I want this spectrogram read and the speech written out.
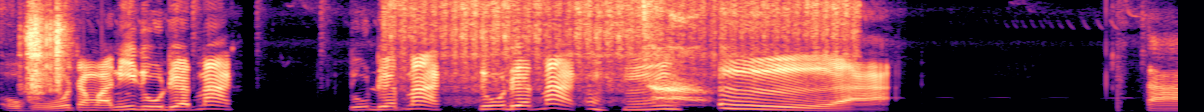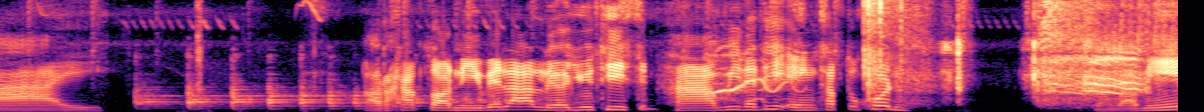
โอ้โห จังหวะนี้ดูเดือดมาก ดูเดือดมาก ดูเดือดมากอื้อหือเออตาย เอาละครับ ตอนนี้เวลาเหลืออยู่ที่15วินาทีเองครับทุกคนจังหวะนี้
